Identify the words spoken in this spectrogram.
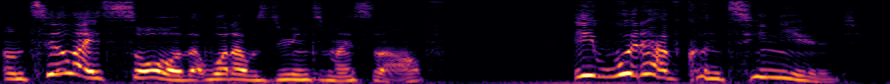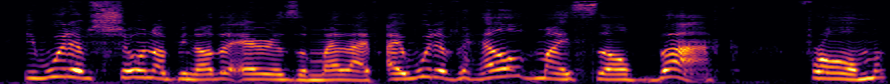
until I saw that what I was doing to myself, it would have continued. It would have shown up in other areas of my life. I would have held myself back from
